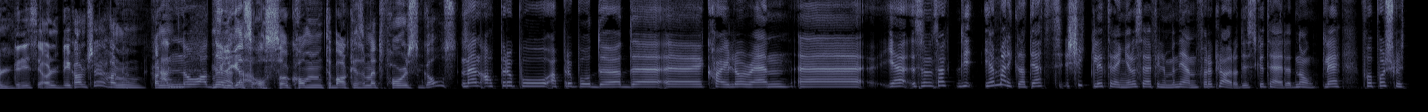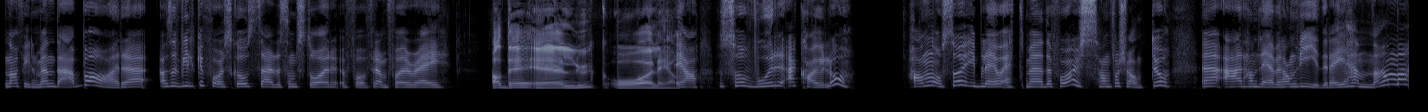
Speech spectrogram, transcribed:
aldri si aldri, kanskje. Han kan Ja, muligens også komme tilbake som et Force Ghost. Men apropos, apropos død, uh, Kylo Ren uh, jeg, Som sagt, jeg merker at jeg skikkelig trenger å se filmen igjen for å klare å diskutere den ordentlig. For på slutten av filmen, det er bare altså, Hvilke Force Ghosts er det som står for, fremfor Ray? Ja, det er Luke og Leia. Ja, Så hvor er Kylo? Han også ble jo ett med The Force. Han forsvant jo. Er han, lever han videre i henne, han da?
